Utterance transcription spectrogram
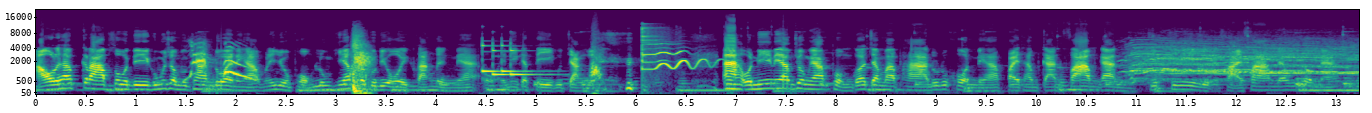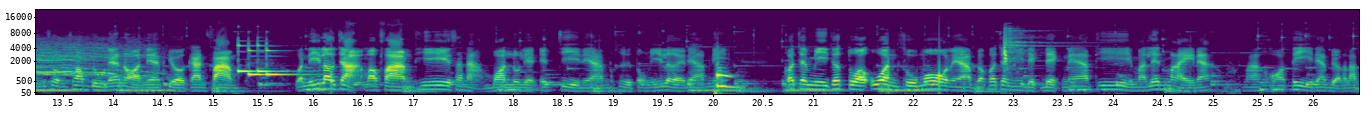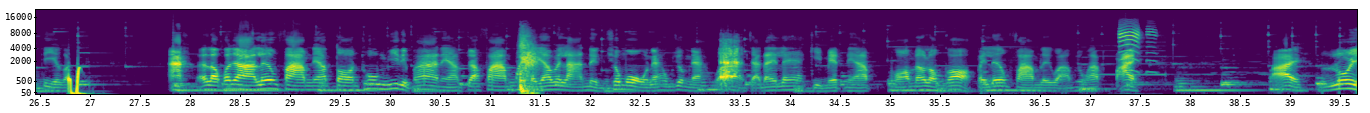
เอาเลยครับกราบสวัสดีคุณผู้ชมทุกท่านด้วยนะครับ วันนี้อยู่ผมลุงเฮียบสตูดิโออีกครั้งหนึ่งเนี่ยโอ้ยนี่ก็ตีกูจังเลยอะวันนี้เนี่ยครับผู้ชมครับผมก็จะมาพาทุกๆคนนะครับไปทำการฟาร์มกันคลิปที่สายฟาร์มแล้วคุณผู้ชมนะคุณผู้ชมชอบดูแน่นอนเนี่ยเกี่ยวกับการฟาร์ม วันนี้เราจะมาฟาร์มที่สนามบอลโรงเรียน SG เนี่ยครับก็คือตรงนี้เลยนะครับนี่ก็จะมีเจ้าตัวอ้วนซูโม่เนี่ยครับแล้วก็จะมีเด็กๆนะครับที่มาเล่นใหม่นะมาขอตีนะครับเดี๋ยวรับตีก่อน อะแล้วเราก็จะเริ่มฟาร์มเนี่ยครับตอนทุ่ม 25เนี่ยครับจะฟาร์มเป็นระยะเวลา 1 ชั่วโมงนะคุณผู้ชมนะว่าจะได้แร่กี่เม็ดเนะครับพร้อมแล้วเราก็ไปเริ่มฟาร์มเลยว่าคุณผู้ชมครับไปไปลุย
